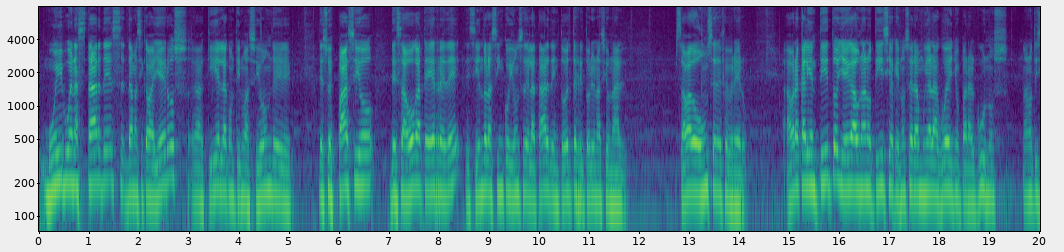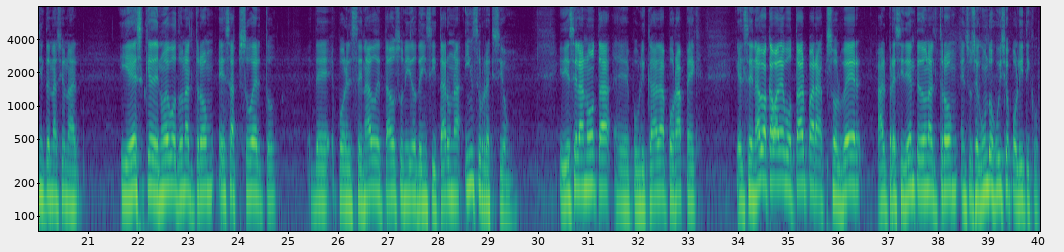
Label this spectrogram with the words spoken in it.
Muy buenas tardes, damas y caballeros. Aquí en la continuación de, su espacio Desahoga TRD, siendo las 5 y 11 de la tarde en todo el territorio nacional. Sábado 11 de febrero. Ahora calientito llega una noticia que no será muy halagüeño para algunos, una noticia internacional, y es que de nuevo Donald Trump es absuelto de, por el Senado de Estados Unidos de incitar una insurrección. Y dice la nota eh, publicada por APEC que el Senado acaba de votar para absolver al presidente Donald Trump en su segundo juicio político.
